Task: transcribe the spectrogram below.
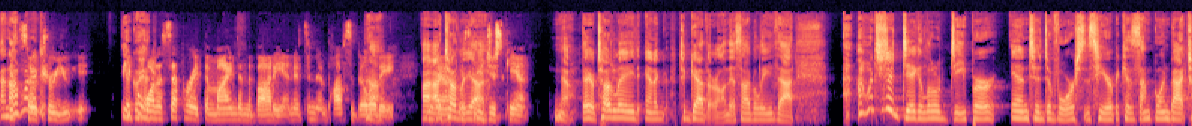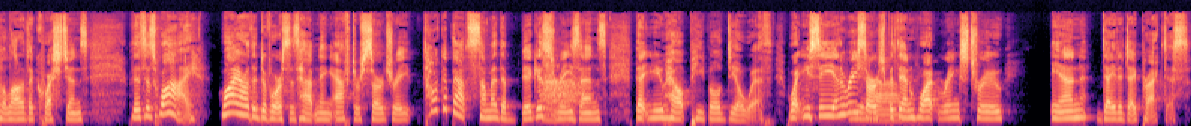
And it's I so true. You, it, yeah, people want to separate the mind and the body, and it's an impossibility. Yeah. I, I, totally, yeah. You just can't. No, they are totally in a, together on this. I believe that. I want you to dig a little deeper into divorces here because I'm going back to a lot of the questions. This is why. Why are the divorces happening after surgery? Talk about some of the biggest ah. reasons that you help people deal with. What you see in the research, yeah. but then what rings true in day to day practice.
